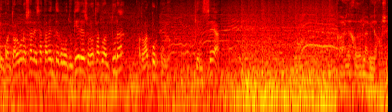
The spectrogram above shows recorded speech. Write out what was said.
En cuanto algo no sale exactamente como tú quieres o no está a tu altura, a tomar por culo. Quien sea. Acabas de joder la vida, José.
